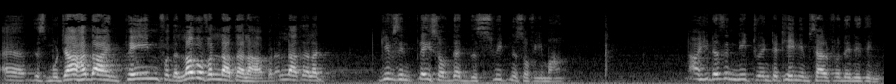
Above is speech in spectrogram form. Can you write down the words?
uh, this mujahada and pain for the love of Allah Ta'ala, but Allah Ta'ala gives in place of that the sweetness of Iman. Now he doesn't need to entertain himself with anything.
